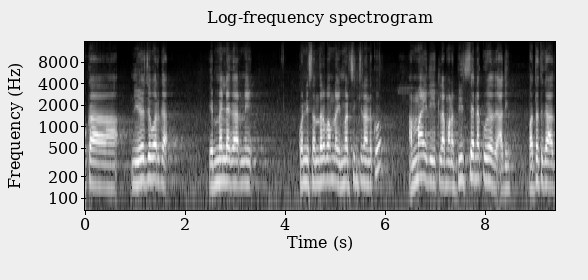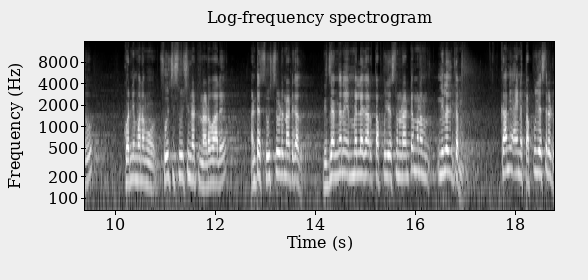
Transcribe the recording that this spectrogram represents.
ఒక నియోజకవర్గ ఎమ్మెల్యే గారిని కొన్ని సందర్భంలో విమర్శించినందుకు అమ్మ ఇది ఇట్లా మన బీసీనకు అది పద్ధతి కాదు. కొన్ని మనము చూసి చూసినట్టు నడవాలి. అంటే చూసి చూడనట్టు కాదు. నిజంగానే ఎమ్మెల్యే గారు తప్పు చేస్తున్నాడు అంటే మనం నిలదీద్దాం. కానీ ఆయన తప్పు చేస్తున్నాడు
